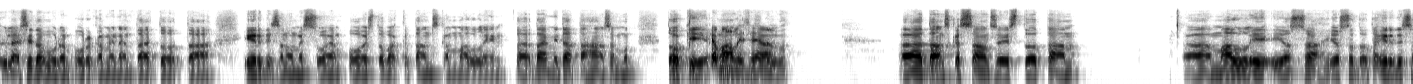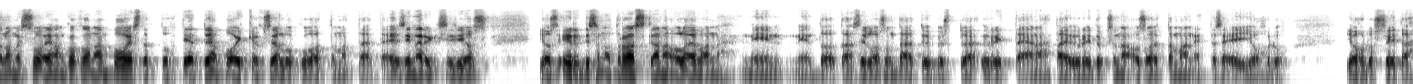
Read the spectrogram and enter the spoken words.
yleissitovuuden purkaminen tai tuota, irtisanomissuojan poisto vaikka Tanskan malliin tai, tai mitä tahansa. Mut toki Mikä malli se on? Tanskassa on siis tuota, malli, jossa, jossa tuota irtisanomissuoja on kokonaan poistettu tiettyjä poikkeuksia lukuun ottamatta. Että esimerkiksi jos, jos irtisanot raskaana olevan, niin, niin tuota, silloin sun täytyy pystyä yrittäjänä tai yrityksenä osoittamaan, että se ei johdu, johdu siitä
